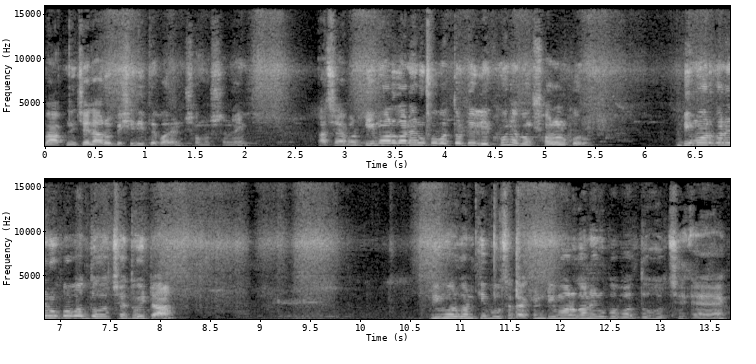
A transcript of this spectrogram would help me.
বা আপনি চাইলে আরও বেশি দিতে পারেন, সমস্যা নেই। আচ্ছা এবার বিমর্গনের উপপাদ্যটি লিখুন এবং সরল করুন। বিমর্গনের উপপাদ্য হচ্ছে দুইটা। ডিমর্গন কি বলছে? দেখেন ডিমর্গনের উপপাদ্য হচ্ছে এক।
